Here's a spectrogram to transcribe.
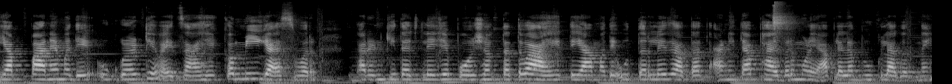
या पाण्यामध्ये उकळत ठेवायचं आहे. कमी गॅसवर. कारण की त्यातले जे पोषक तत्व आहे ते यामध्ये उतरले जातात आणि त्या फायबरमुळे आपल्याला भूक लागत नाही.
